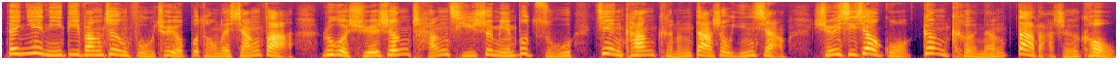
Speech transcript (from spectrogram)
但印尼地方政府却有不同的想法，如果学生长期睡眠不足，健康可能大受影响，学习效果更可能大打折扣。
